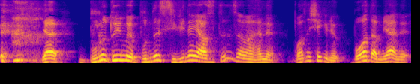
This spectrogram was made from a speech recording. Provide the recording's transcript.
ya bunu duymayıp bunları CV'ne yazdığın zaman hani bana şey geliyor. Bu adam yani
